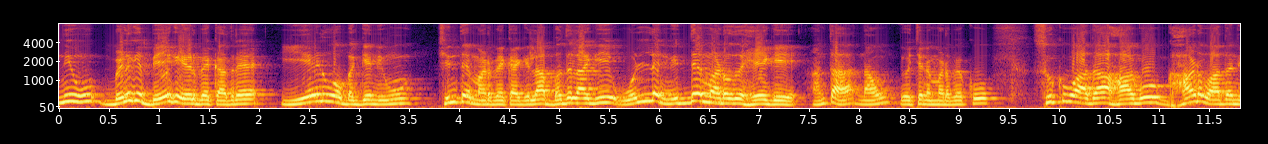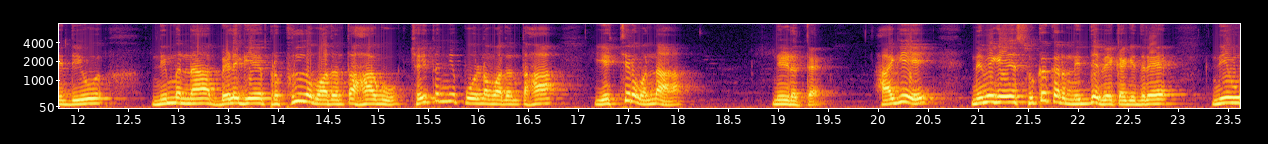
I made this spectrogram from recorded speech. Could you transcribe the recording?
ನೀವು ಬೆಳಿಗ್ಗೆ ಬೇಗ ಹೇಳಬೇಕಾದ್ರೆ ಏಳುವ ಬಗ್ಗೆ ನೀವು ಚಿಂತೆ ಮಾಡಬೇಕಾಗಿಲ್ಲ, ಬದಲಾಗಿ ಒಳ್ಳೆ ನಿದ್ದೆ ಮಾಡೋದು ಹೇಗೆ ಅಂತ ನಾವು ಯೋಚನೆ ಮಾಡಬೇಕು. ಸುಖವಾದ ಹಾಗೂ ಗಾಢವಾದ ನಿದ್ದೆಯು ನಿಮ್ಮನ್ನು ಬೆಳಗ್ಗೆ ಪ್ರಫುಲ್ಲವಾದಂತಹ ಹಾಗೂ ಚೈತನ್ಯಪೂರ್ಣವಾದಂತಹ ಎಚ್ಚರವನ್ನು ನೀಡುತ್ತೆ. ಹಾಗೆಯೇ ನಿಮಗೆ ಸುಖಕರ ನಿದ್ದೆ ಬೇಕಾಗಿದ್ದರೆ ನೀವು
